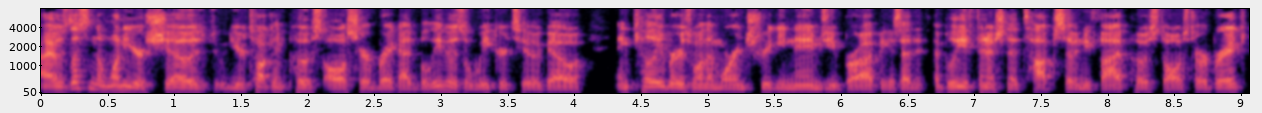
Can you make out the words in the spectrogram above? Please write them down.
I, was listening to one of your shows. You're talking post All Star break. I believe it was a week or two ago. And Kelly Oubre is one of the more intriguing names you brought because I, I believe you finished in the top 75 post All Star break.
